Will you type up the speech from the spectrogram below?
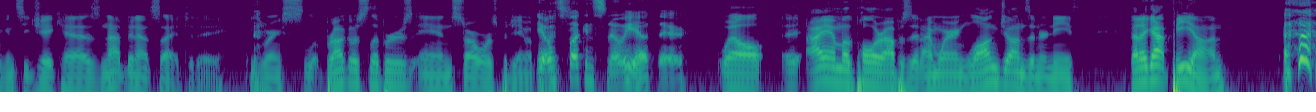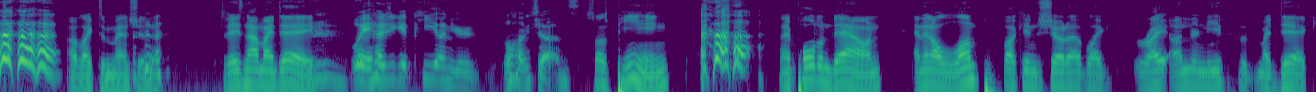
I can see Jake has not been outside today. He's wearing sli- Bronco slippers and Star Wars pajama pants. Yeah, it's fucking snowy out there. Well, I am a polar opposite. I'm wearing long johns underneath that I got pee on. I would like to mention today's not my day, Wait, how'd you get pee on your long johns? so I was peeing and I pulled them down, and then a lump fucking showed up like right underneath the, my dick,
